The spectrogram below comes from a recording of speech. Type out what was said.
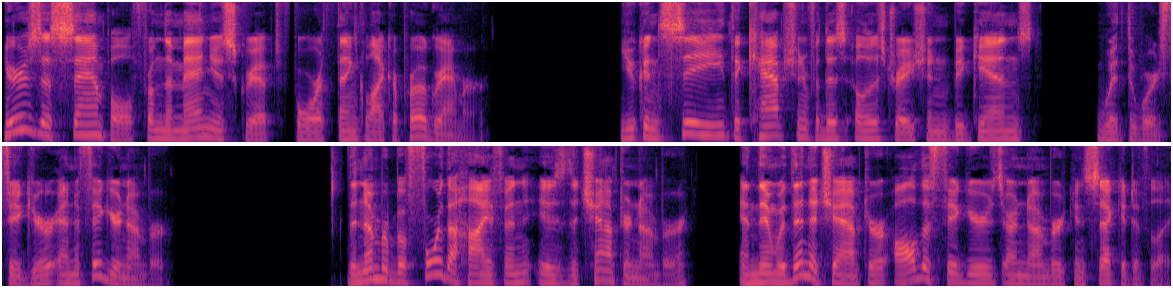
Here's a sample from the manuscript for Think Like a Programmer. You can see the caption for this illustration begins with the word figure and a figure number. The number before the hyphen is the chapter number, and then within a chapter, all the figures are numbered consecutively.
